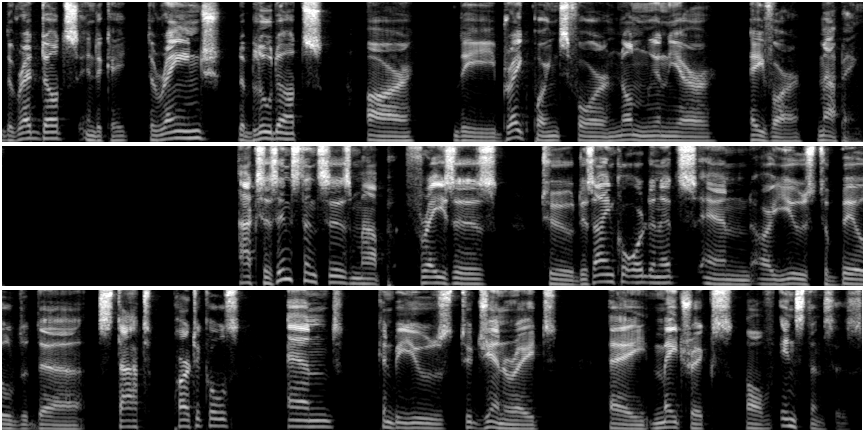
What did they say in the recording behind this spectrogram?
The red dots indicate the range, the blue dots are the breakpoints for nonlinear AVAR mapping. Axis instances map phrases to design coordinates and are used to build the stat particles and can be used to generate a matrix of instances.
